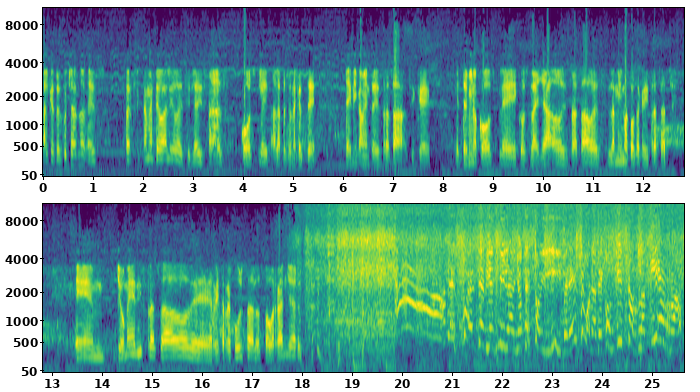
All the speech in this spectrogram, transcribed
al que está escuchando es perfectamente válido decirle disfraz, cosplay a la persona que esté técnicamente disfrazada. Así que el término cosplay, cosplayado, disfrazado es la misma cosa que disfrazarse. Em, yo me he disfrazado de Rita Repulsa de los Power Rangers. Después de 10.000 años estoy libre. Es hora de conquistar la Tierra.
